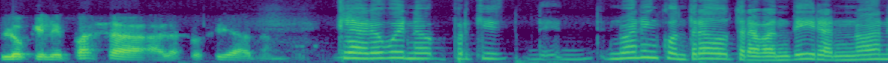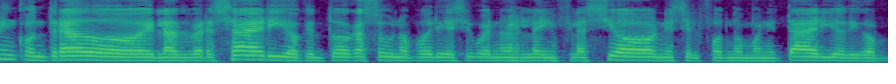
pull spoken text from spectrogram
lo que le pasa a la sociedad tampoco. Claro, bueno, porque eh, no han encontrado otra bandera, no han encontrado el adversario, que en todo caso uno podría decir, bueno, es la inflación, es el Fondo Monetario, digo,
